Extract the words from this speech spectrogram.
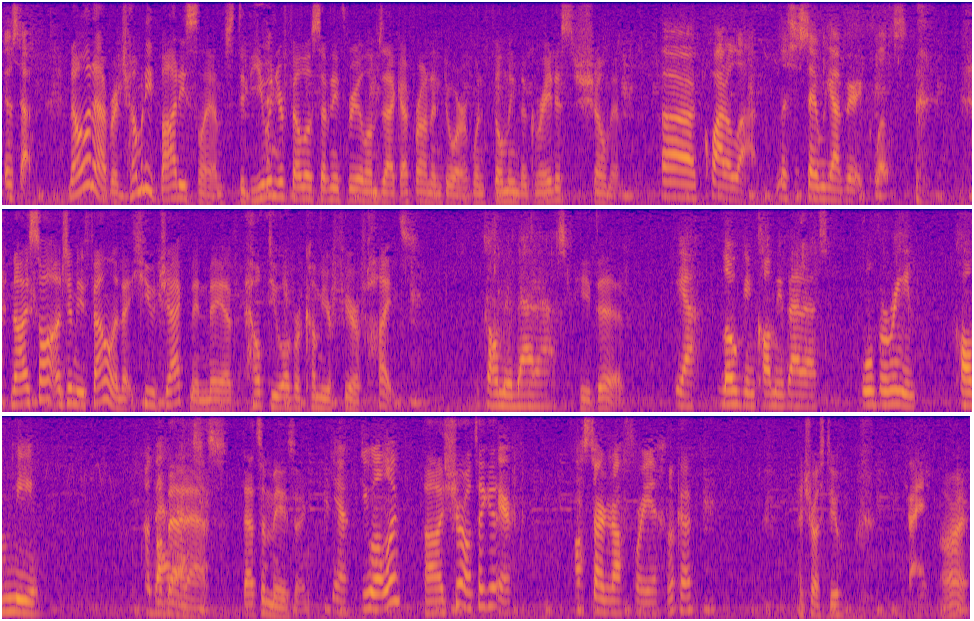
It was tough. Now, on average, how many body slams did you and your fellow 73 alum Zac Efron endure when filming The Greatest Showman? Uh, quite a lot. Let's just say we got very close. Now, I saw on Jimmy Fallon that Hugh Jackman may have helped you overcome your fear of heights. He called me a badass. He did. Yeah, Logan called me a badass. Wolverine Call me a badass. A badass. That's amazing. Yeah. Do you want one? Uh, sure, I'll take it. Here. I'll start it off for you. Okay. I trust you. Try it. All right.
